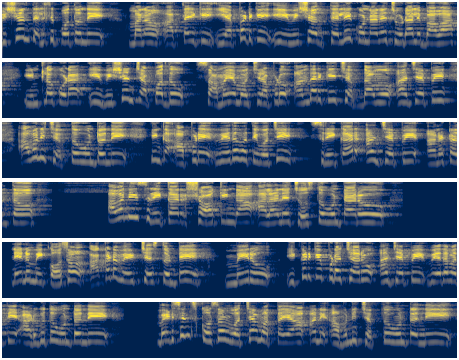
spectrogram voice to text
విషయం తెలిసిపోతుంది. మనం అత్తయ్యకి ఎప్పటికీ ఈ విషయం తెలియకుండానే చూడాలి బావా. ఇంట్లో కూడా ఈ విషయం చెప్పొద్దు. సమయం వచ్చినప్పుడు అందరికీ చెప్దాము అని చెప్పి అవని చెప్తూ ఉంటుంది. ఇంకా అప్పుడే వేదవతి వచ్చి శ్రీకర్ అని చెప్పి అనటంతో అవని శ్రీకర్ షాకింగ్గా అలానే చూస్తూ ఉంటారు. నేను మీకోసం అక్కడ వెయిట్ చేస్తుంటే మీరు ఇక్కడికి ఎప్పుడు వచ్చారు? అని చెప్పి వేదవతి అడుగుతూ ఉంటుంది. మెడిసిన్స్ కోసం వచ్చామత్తయ్య అని అవని చెప్తూ ఉంటుంది.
